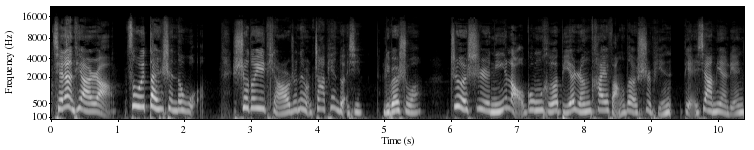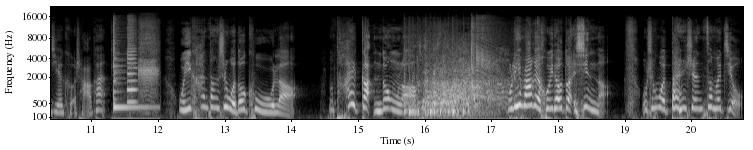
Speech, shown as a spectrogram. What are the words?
前两天啊，作为单身的我，收到一条就那种诈骗短信，里边说。这是你老公和别人开房的视频，点下面链接可查看。我一看，当时我都哭了，我太感动了，我立马给回条短信呢。我说我单身这么久，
